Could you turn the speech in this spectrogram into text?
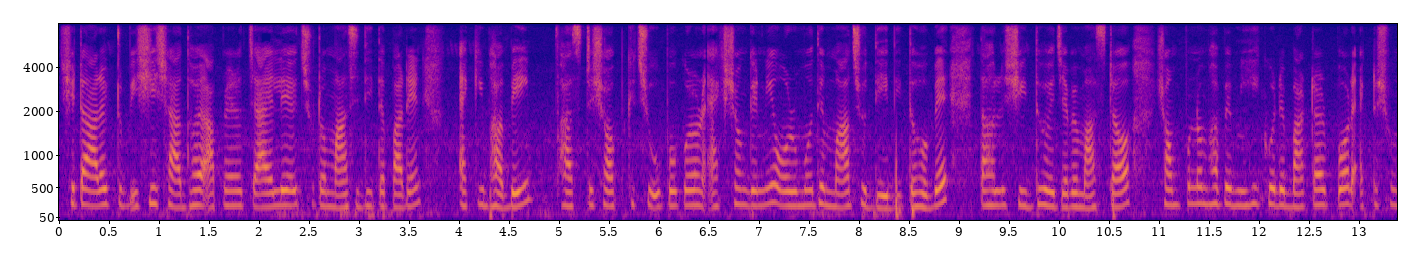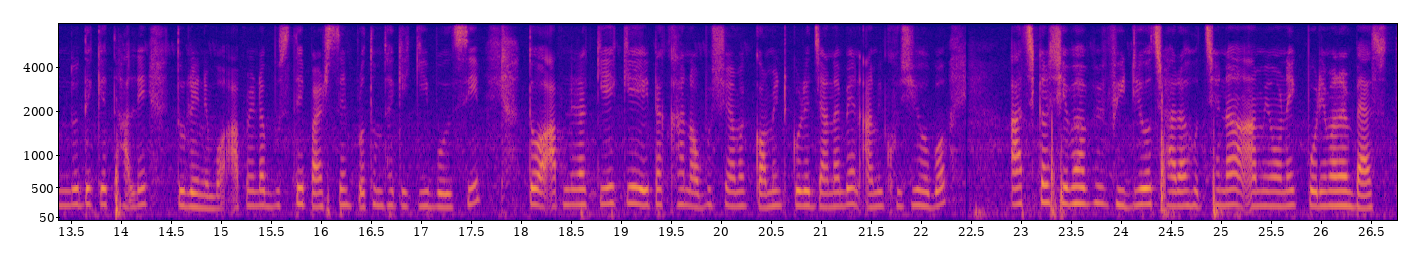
সেটা আরেকটু বেশি স্বাদ হয়। আপনারা চাইলে ছোট মাছ দিতে পারেন। একইভাবেই ফার্স্টে সব কিছু উপকরণ একসঙ্গে নিয়ে ওর মধ্যে মাছও দিয়ে দিতে হবে, তাহলে সিদ্ধ হয়ে যাবে মাছটাও। সম্পূর্ণভাবে মিহি করে বাটার পর একটা সুন্দর দেখে থালে তুলে নেব। আপনারা বুঝতেই পারছেন প্রথম থেকে কি বলছি। তো আপনারা কে কে এটা খান অবশ্যই আমাকে কমেন্ট করে জানাবেন, আমি খুশি হব। আজকাল সেভাবে ভিডিও ছাড়া হচ্ছে না। আমি অনেক পরিমাণে ব্যস্ত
